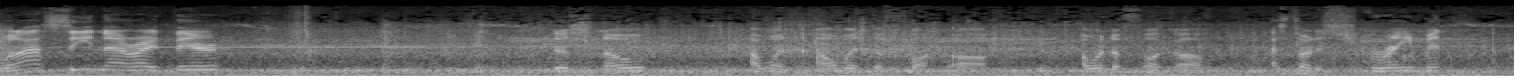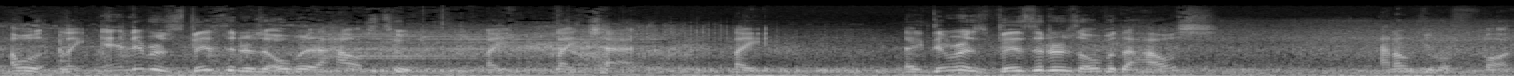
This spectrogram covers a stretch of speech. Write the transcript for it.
when I seen that right there, the snow, I went, I went the fuck off. I went the fuck off. I started screaming. I was like, and there was visitors over the house too, like, like chat, like, like there was visitors over the house. I don't give a fuck.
